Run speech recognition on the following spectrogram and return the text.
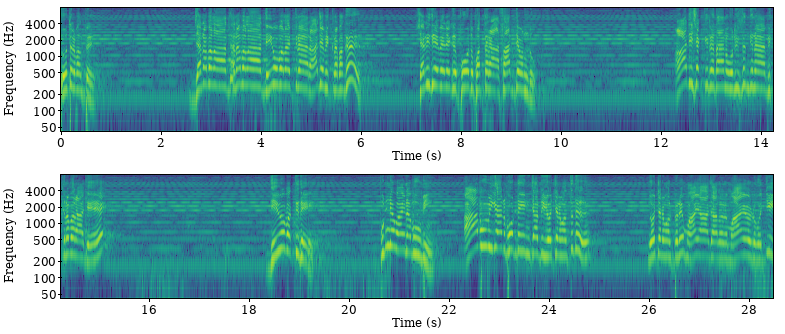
ಯೋಚನೆ ಅಲ್ಪೇರು. ಜನಬಲ, ಧನಬಲ, ದೈವಬಲ ಇತ್ತಿನ ರಾಜ ವಿಕ್ರಮಗ, ಶನಿದೇವರಿಗೆ ಪೋದು ಪತ್ತರ ಅಸಾಧ್ಯ ಉಂಡು. ಆದಿಶಕ್ತಿನ ತಾನು ಒಲಿಸಿದಿನ ವಿಕ್ರಮರಾಜೆ ದೈವಭಕ್ತಿದೆ ಪುಣ್ಯವಾಯಿನ ಭೂಮಿ. ಆ ಭೂಮಿಗೆ ಪೋಟೆ ಇಂಚಾದು ಯೋಚನೆ ಮಾಡ್ತದೆ. ಯೋಚನೆ ಮಲ್ಪರೆ ಮಾಯಾಜಾಲನ ಮಾಯೋಡು ಒಜ್ಜಿ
